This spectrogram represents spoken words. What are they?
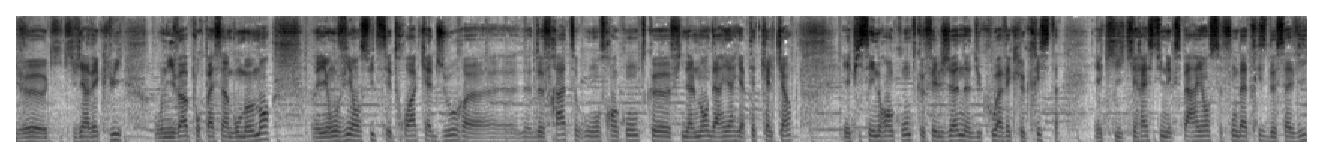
veut, qui, vient avec lui. On y va pour passer un bon moment et on vit ensuite ces trois, quatre jours euh, de frat où on se rend compte que finalement derrière il y a peut-être quelqu'un. Et puis c'est une rencontre que fait le jeune du coup avec le Christ et qui, reste une expérience fondatrice de sa vie.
